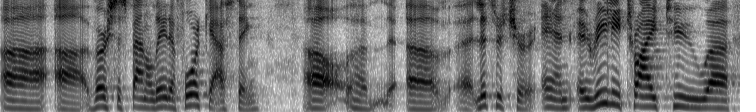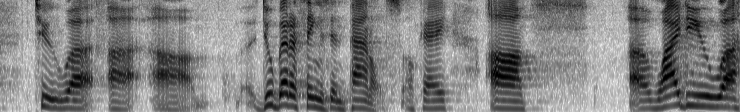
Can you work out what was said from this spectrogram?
versus panel data forecasting. Uh, uh, literature and really try to, uh, to um, do better things in panels, okay? Uh, why do you uh,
